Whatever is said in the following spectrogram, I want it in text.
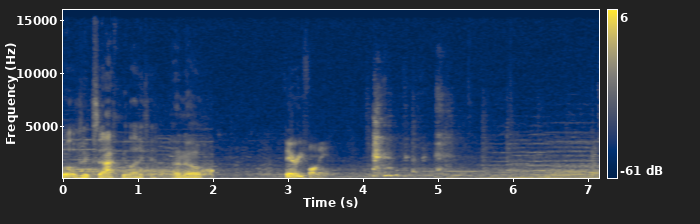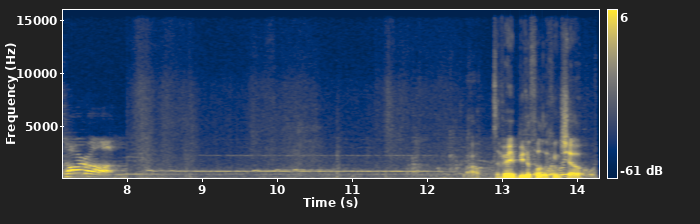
Well, it looks exactly like it. I know. Very funny. Katara! Wow. It's a very beautiful looking show.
